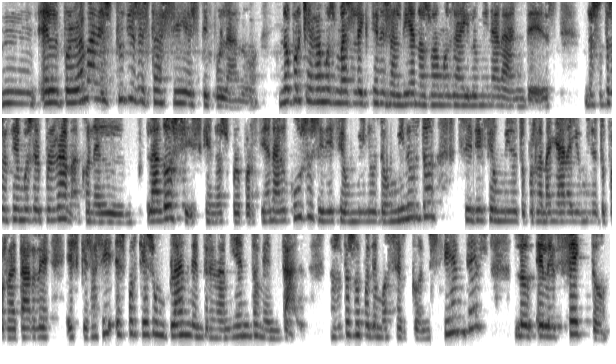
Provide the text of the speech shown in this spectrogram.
Mm, el programa de estudios está así estipulado. No porque hagamos más lecciones al día nos vamos a iluminar antes. Nosotros hacemos el programa con la dosis que nos proporciona el curso. Si dice un minuto, un minuto. Si dice un minuto por la mañana y un minuto por la tarde, es que es así. Es porque es un plan de entrenamiento mental. Nosotros no podemos ser conscientes el efecto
